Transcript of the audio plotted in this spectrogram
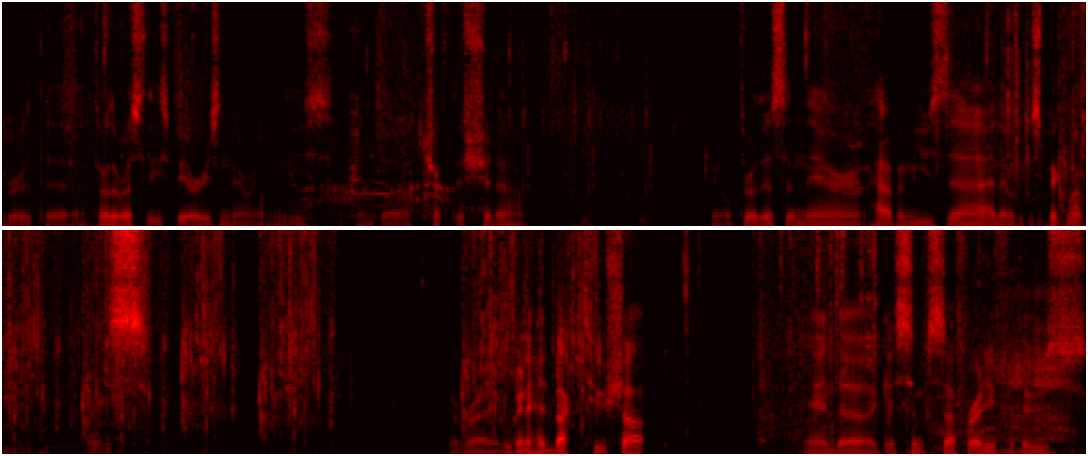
Throw the throw the rest of these berries in there on these, and uh, check this shit out. We'll throw this in there, have him use that, and then we can just pick him up. Nice. Alright, we're gonna head back to shop and uh, get some stuff ready for those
